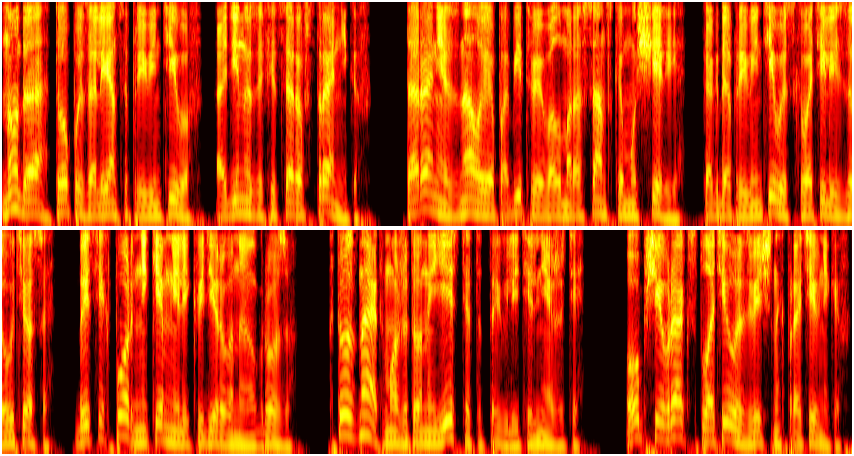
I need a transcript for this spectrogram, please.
Ну да, топ из Альянса Превентивов, один из офицеров-странников. Таранис знал ее по битве в Алмарасанском ущелье, когда превентивы схватились за утесы. До сих пор никем не ликвидированную угрозу. Кто знает, может он и есть этот повелитель нежити. Общий враг сплотил из вечных противников.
